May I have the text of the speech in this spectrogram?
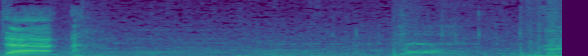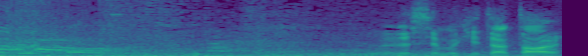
Attends! Laissez-moi qui à terre.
